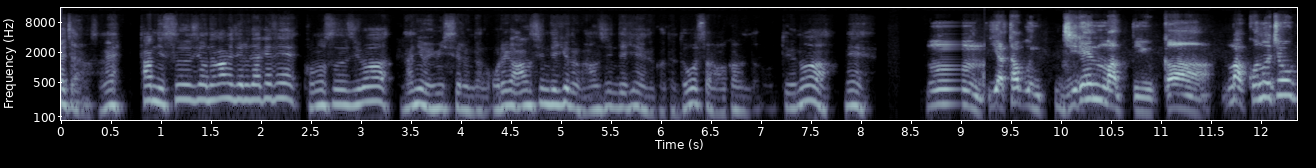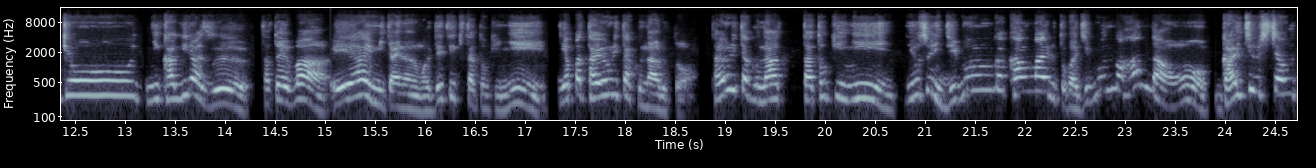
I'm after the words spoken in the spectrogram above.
えちゃいますね。単に数字を眺めてるだけで、この数字は何を意味してるんだろう、俺が安心できるのか安心できないのかってどうしたら分かるんだろうっていうのはね、うん。いや、多分、ジレンマっていうか、まあ、この状況に限らず、例えば AI みたいなのが出てきたときに、やっぱ頼りたくなると。頼りたくなったときに、要するに自分が考えるとか自分の判断を外注しちゃうっ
